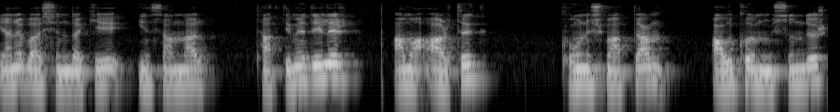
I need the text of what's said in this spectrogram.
yanı başındaki insanlar takdim edilir ama artık konuşmaktan alıkonmuşsundur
